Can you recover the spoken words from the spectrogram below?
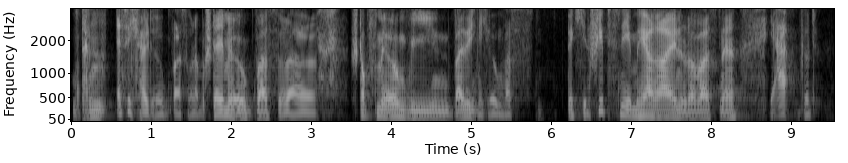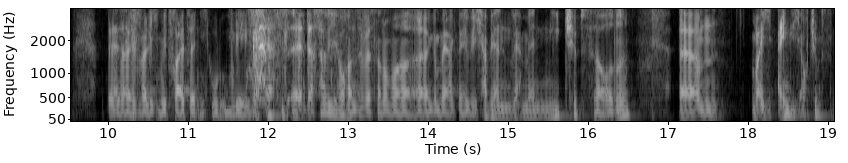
Und dann esse ich halt irgendwas oder bestell mir irgendwas oder stopf mir irgendwie, weiß ich nicht, irgendwas, Päckchen Chips nebenher rein oder was, ne? Ja, gut. Das ist halt, weil ich mit Freizeit nicht gut umgehen kann. Das, äh, das habe ich auch an Silvester nochmal äh, gemerkt. Ich habe ja, wir haben ja nie Chips zu Hause, ähm, weil ich eigentlich auch Chips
